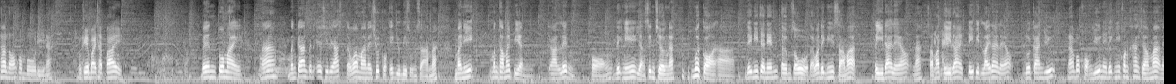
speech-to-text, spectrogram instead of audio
ถ้าน้องคอมโบดีนะ โอเค ใบถัดไป เป็นตัวใหม่นะ เหมือนกันเป็นเอชิเลียสแต่ว่ามาในชุดของ XUB 0 3นะ ใบนี้ มันทำให้เปลี่ยนการเล่นของเด็กนี้อย่างสิ้นเชิงนะ เมื่อก่อนอ่าเด็กนี้จะเน้นเติมโซ แต่ว่าเด็กนี้สามารถตีได้แล้วนะ สามารถตีได้ตีปิดไลท์ได้แล้ว โดยการยื้อนะเพราะของยื้อในเด็กนี้ค่อนข้างจะมากใน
